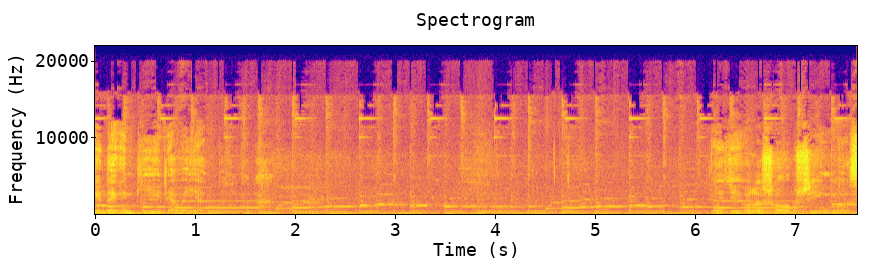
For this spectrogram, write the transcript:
এই দেখেন কি এটা ভাইয়া। যেগুলো সব শিং মাছ।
